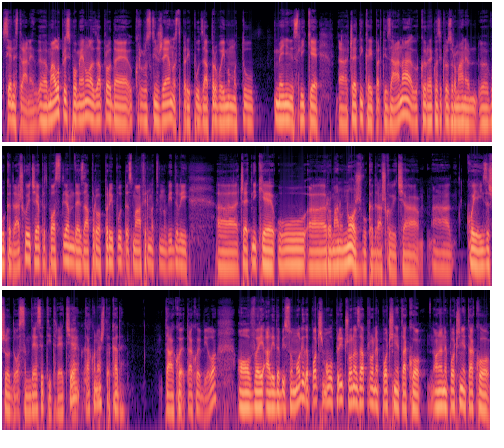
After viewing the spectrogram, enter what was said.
S jedne strane, e, malo pre si pomenula zapravo da je kroz književnost prvi put zapravo imamo tu menjanje slike Četnika i Partizana, rekla se kroz romane Vuka Draškovića, ja pretpostavljam da je zapravo prvi put da smo afirmativno videli Četnike u romanu Nož Vuka Draškovića, koji je izašao od 83. Tako, tako nešto, kada? Tako je, tako je bilo. Ovaj, ali da bismo mogli da počnemo ovu priču, ona zapravo ne počinje tako, ona ne počinje tako,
